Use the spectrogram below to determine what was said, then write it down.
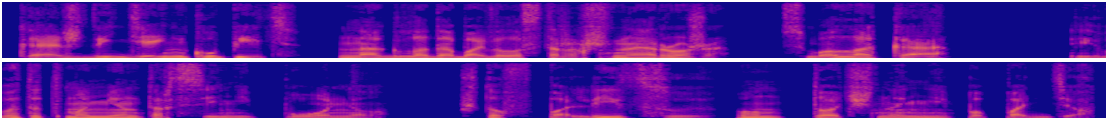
«Каждый день купить», — нагло добавила страшная рожа. «С молока». И в этот момент Арсений понял, что в полицию он точно не попадет.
